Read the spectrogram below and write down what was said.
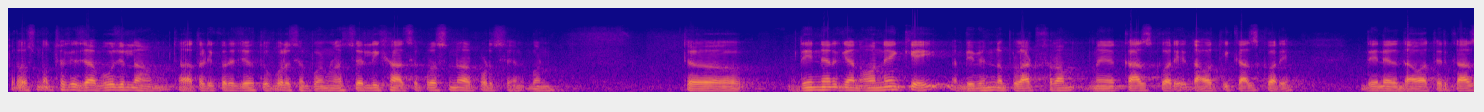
প্রশ্ন থেকে যা বুঝলাম তাড়াতাড়ি করে যেহেতু বলেছেন মনে হচ্ছে লিখা আছে প্রশ্ন আর পড়ছেন বোন। তো দিনের জ্ঞান অনেকেই বিভিন্ন প্ল্যাটফর্মে কাজ করে দাওয়াতি কাজ করে দিনের দাওয়াতের কাজ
